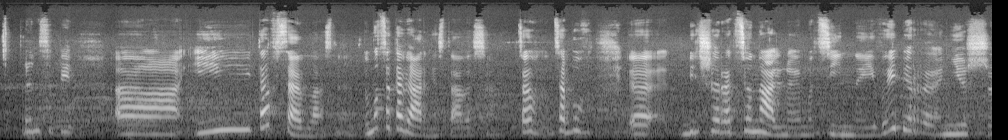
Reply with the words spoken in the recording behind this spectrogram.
В принципі, і та все, власне. Тому це кав'ярня сталося. Це, це був е, більше раціонально емоційний вибір, ніж е,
